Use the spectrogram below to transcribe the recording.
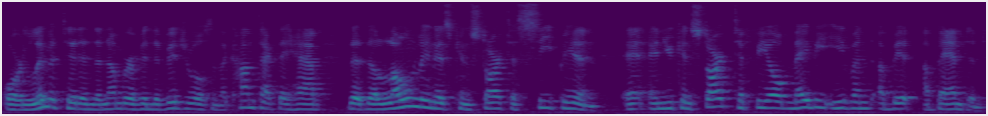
or limited in the number of individuals and the contact they have, the, the loneliness can start to seep in and, and you can start to feel maybe even a bit abandoned.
